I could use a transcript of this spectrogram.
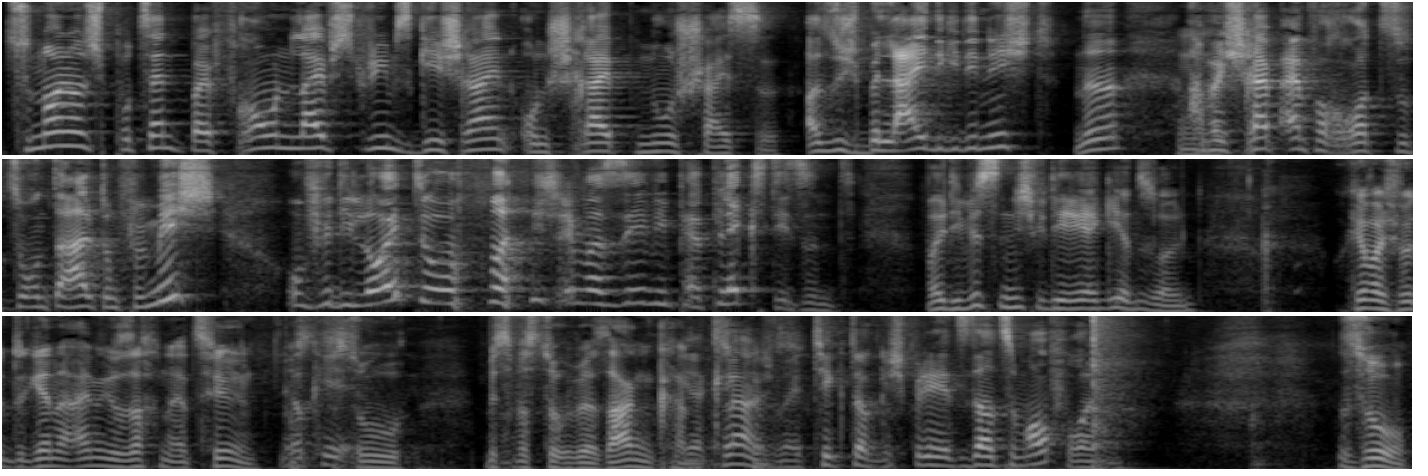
zu 99% bei Frauen-Livestreams gehe ich rein und schreibe nur Scheiße. Also ich beleidige die nicht, ne? Aber ich schreibe einfach Rotz so zur Unterhaltung für mich und für die Leute, weil ich immer sehe, wie perplex die sind. Weil die wissen nicht, wie die reagieren sollen. Okay, weil ich würde gerne einige Sachen erzählen, was Okay. du ein bisschen was darüber sagen kannst. Ja klar, ich bei TikTok, ich bin jetzt da zum Aufräumen. So.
